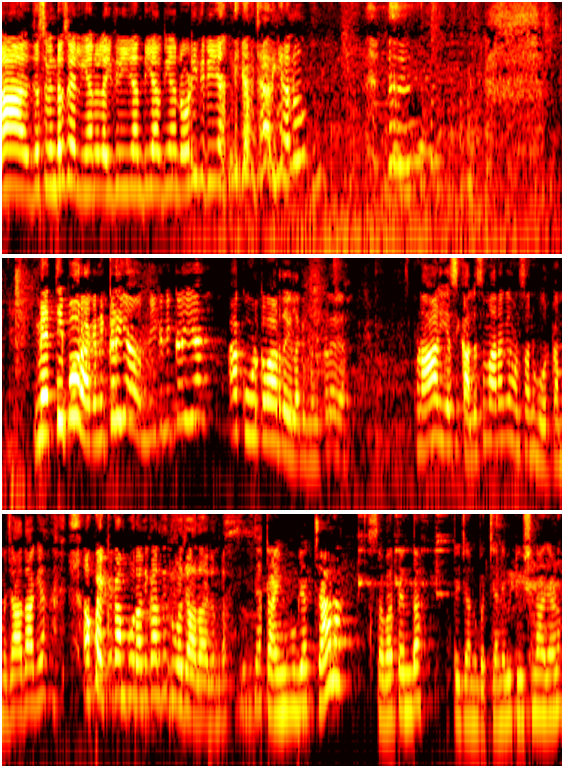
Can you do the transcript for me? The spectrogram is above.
ਆ, ਜਸਵਿੰਦਰ ਸਹੇਲੀਆਂ ਨੂੰ ਲਈ ਫਰੀ ਜਾਂਦੀ ਆ ਆਪਦੀਆਂ ਰੋੜੀ ਫਰੀ ਜਾਂਦੀ ਆ ਵਿਚਾਰੀਆਂ ਨੂੰ। ਮੇਥੀ ਭੋਰਾ ਕ ਨਿਕਲੀ ਆ, ਉਨੀ ਕ ਨਿਕਲੀ ਆ? ਆ ਕੂੜ ਕਵਾੜ ਦੇ ਲੱਗ ਨਿਕਲਿਆ। ਆ ਹੁਣ ਆਹ ਵਾਲੀ ਅਸੀਂ ਕੱਲ ਸਮਾਰਾਂਗੇ, ਹੁਣ ਸਾਨੂੰ ਹੋਰ ਕੰਮ ਯਾਦ ਆ ਗਿਆ। ਆਪਾਂ ਇੱਕ ਕੰਮ ਪੂਰਾ ਨਹੀਂ ਕਰਦੇ, ਦੂਆ ਯਾਦ ਆ ਜਾਂਦਾ। ਟਾਈਮ ਹੋ ਗਿਆ ਚਾਹ ਦਾ, ਸਵਾ ਤਿੰਨ ਦਾ, ਤੇ ਜਾਨੂੰ ਬੱਚਿਆਂ ਨੇ ਵੀ ਟਿਊਸ਼ਨ ਆ ਜਾਣਾ।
